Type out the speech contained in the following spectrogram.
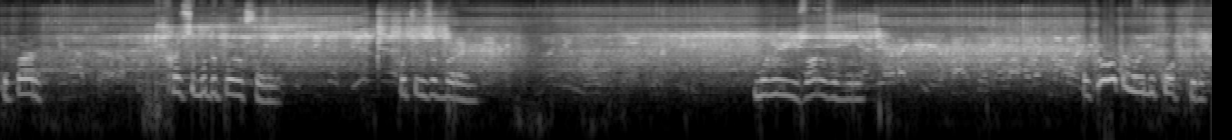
Тепер Анимация рабочая. хай це буде парасоль. Отдельное Потім заберемо. знание новой заразы массивность. Може її зараз заберу. Я миродокия, варто жалапывать на мой А чого там гелікоптери? И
